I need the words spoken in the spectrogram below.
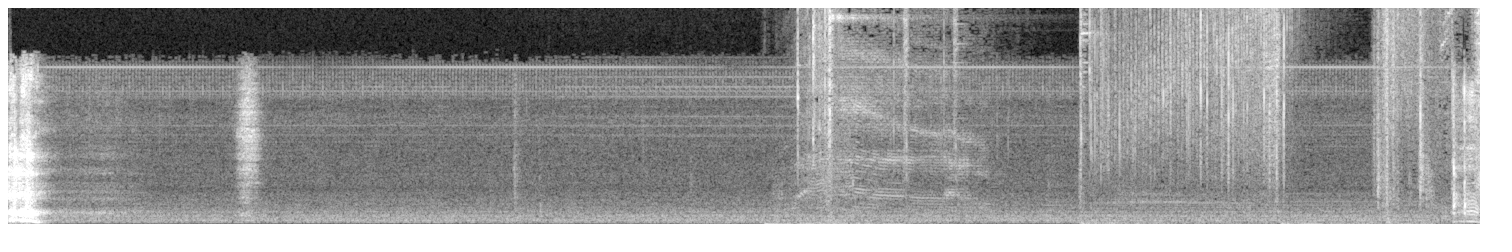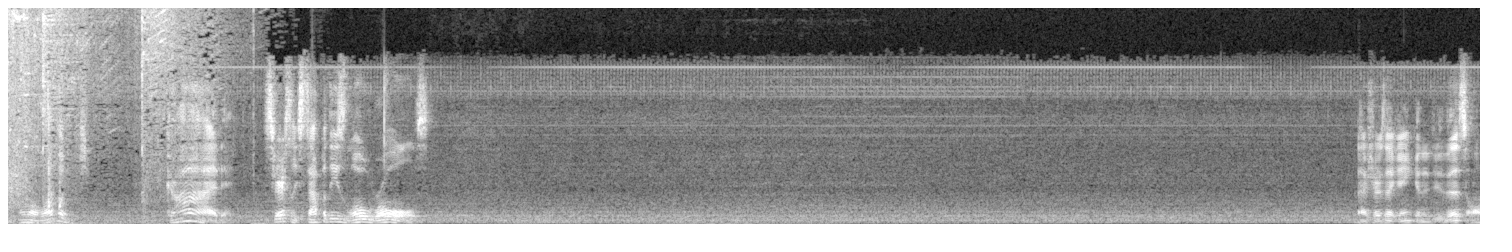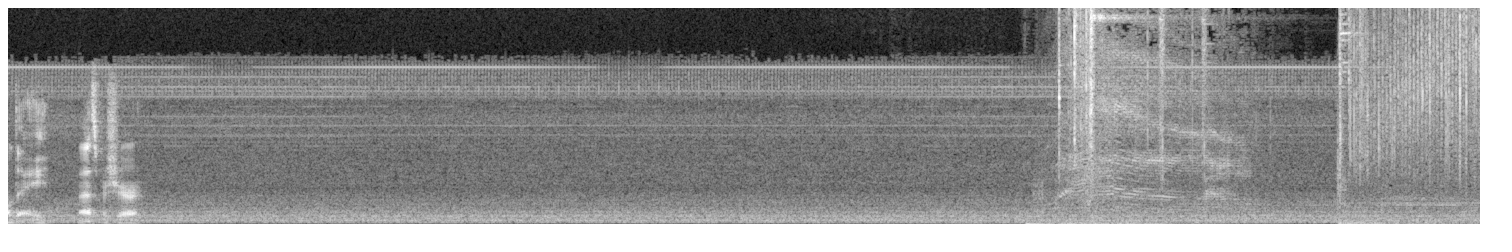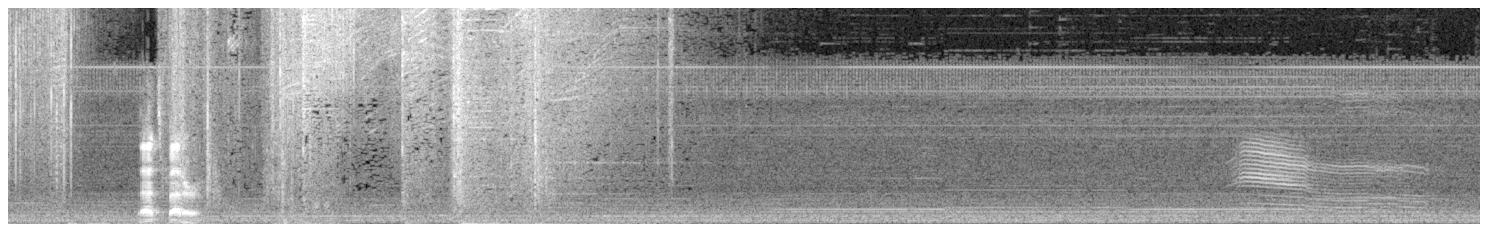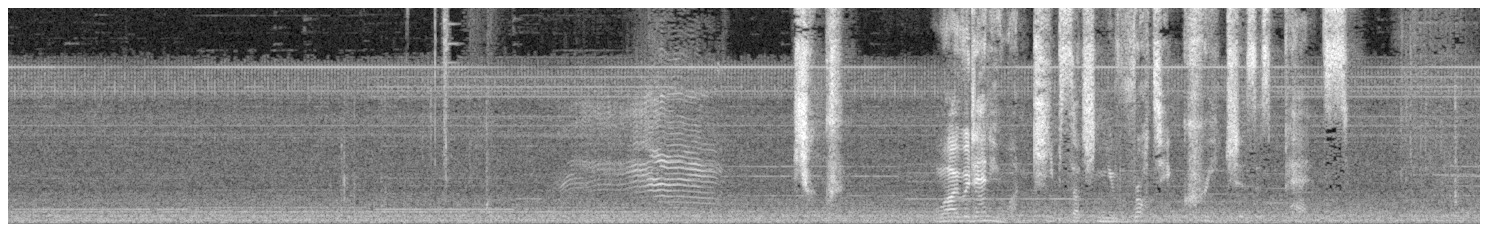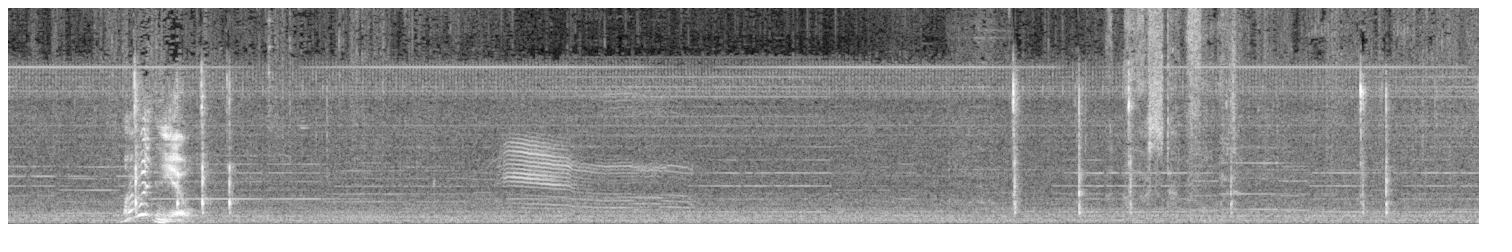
oh, oh of God. Seriously, stop with these low rolls. That sure as heck ain't gonna do this all day. That's for sure.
